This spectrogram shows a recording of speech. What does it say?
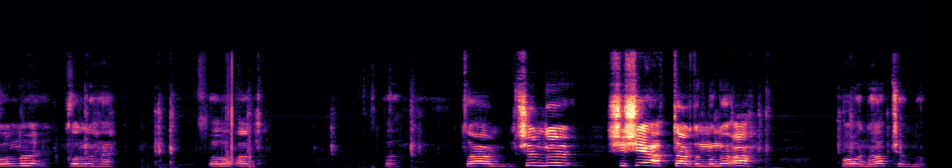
Kolunu kolunu he. Baba al. Al. Tamam şimdi şişeye aktardım bunu ah. Baba ne yapacağım ben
